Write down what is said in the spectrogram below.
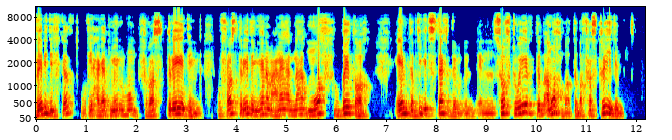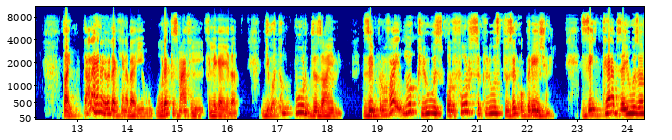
very difficult وفي حاجات منهم frustrating. و frustrating هنا معناها إنها محبطة. أنت بتيجي تستخدم ال software تبقى محبط تبقى frustrated. طيب تعالى هنا يقول لك هنا بقى إيه وركز معايا في في اللي جاي ده. Due to poor design they provide no clues or false clues to their operation. They trap the user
